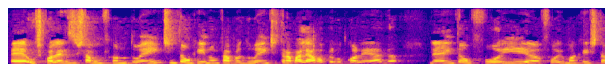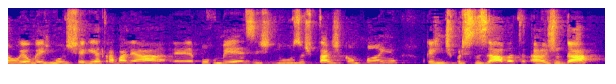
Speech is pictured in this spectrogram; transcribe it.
é, os colegas estavam ficando doentes, então quem não estava doente trabalhava pelo colega, né? Então foi, foi uma questão, eu mesmo cheguei a trabalhar é, por meses nos hospitais de campanha, porque a gente precisava ajudar.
